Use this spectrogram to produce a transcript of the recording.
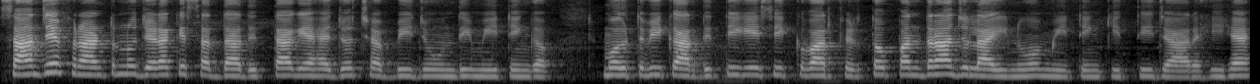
ਸਾਂਝੇ ਫਰੰਟ ਨੂੰ ਜਿਹੜਾ ਕਿ ਸੱਦਾ ਦਿੱਤਾ ਗਿਆ ਹੈ, ਜੋ 26 ਜੂਨ ਦੀ ਮੀਟਿੰਗ ਮੁਲਤਵੀ ਕਰ ਦਿੱਤੀ ਗਈ ਸੀ। ਇੱਕ ਵਾਰ ਫਿਰ ਤੋਂ 15 ਜੁਲਾਈ ਨੂੰ ਉਹ ਮੀਟਿੰਗ ਕੀਤੀ ਜਾ ਰਹੀ ਹੈ।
